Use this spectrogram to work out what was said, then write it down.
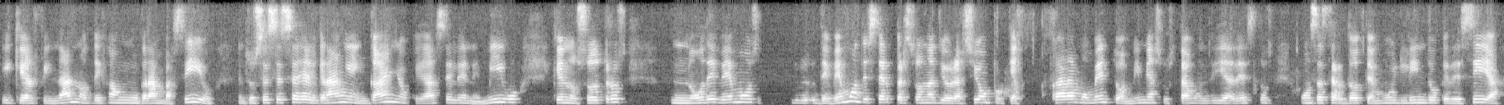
y que al final nos dejan un gran vacío. Entonces ese es el gran engaño que hace el enemigo, que nosotros no debemos, debemos de ser personas de oración, porque a cada momento a mí me asustaba un día de estos, un sacerdote muy lindo que decía,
